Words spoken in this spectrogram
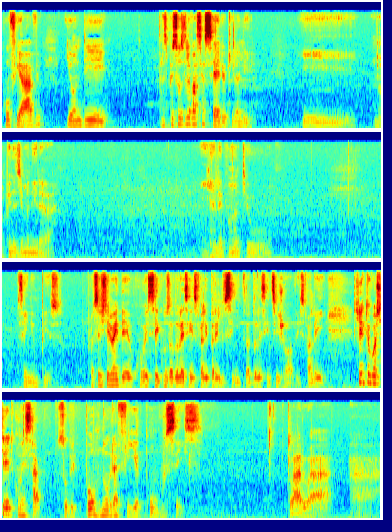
confiável e onde as pessoas levassem a sério aquilo ali. E não apenas de maneira irrelevante ou sem nenhum peso. Para vocês terem uma ideia, eu conversei com os adolescentes, falei para eles o seguinte, adolescentes e jovens, falei, gente, eu gostaria de conversar sobre pornografia com vocês. Claro, a, a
